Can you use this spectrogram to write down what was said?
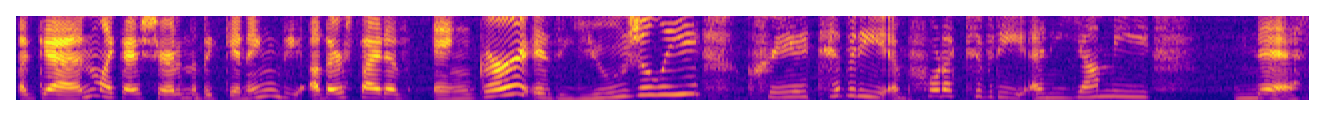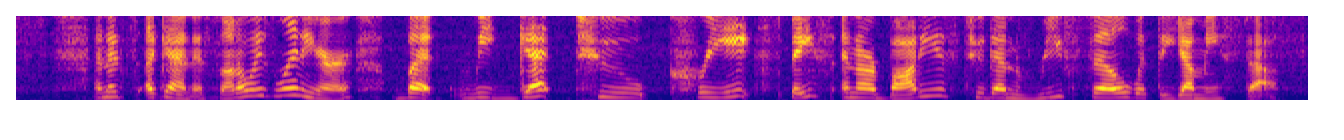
again, like I shared in the beginning, the other side of anger is usually creativity and productivity and yummy ness. And it's again, it's not always linear, but we get to create space in our bodies to then refill with the yummy stuff.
